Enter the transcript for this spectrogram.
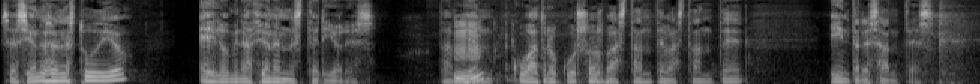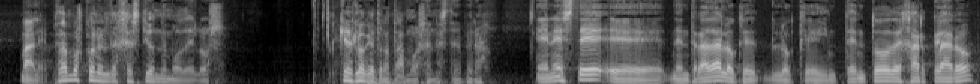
sesiones en estudio e iluminación en exteriores. También cuatro cursos bastante, bastante interesantes. Vale. Empezamos con el de gestión de modelos. ¿Qué es lo que tratamos en este? Espera. En este, eh, de entrada, lo que, lo que intento dejar claro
